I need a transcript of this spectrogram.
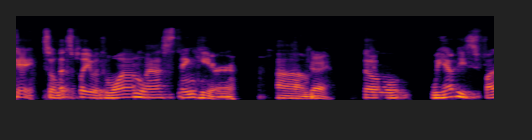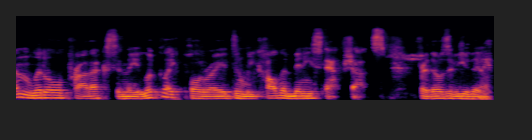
Okay, so let's play with one last thing here. Um, Okay. So we have these fun little products and they look like Polaroids and we call them mini snapshots. For those of you that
